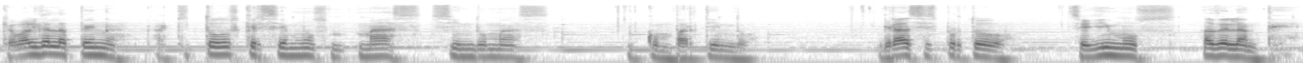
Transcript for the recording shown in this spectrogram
Que valga la pena. Aquí todos crecemos más, siendo más y compartiendo. Gracias por todo. Seguimos adelante.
